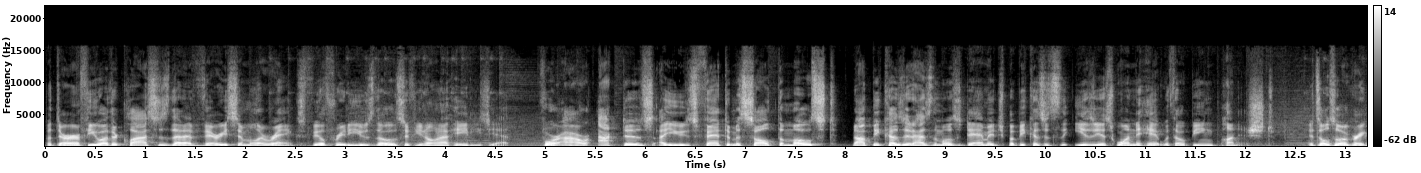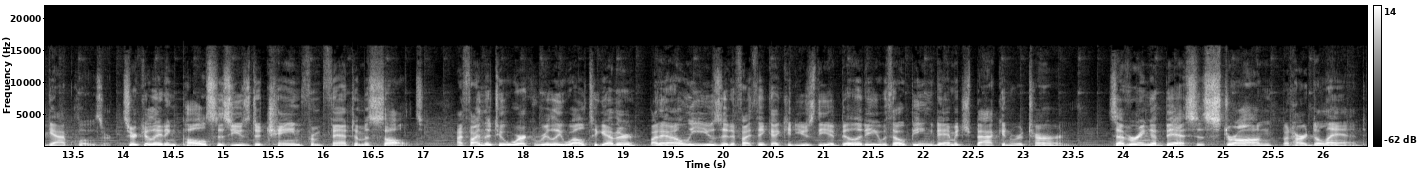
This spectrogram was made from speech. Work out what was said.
but there are a few other classes that have very similar ranks. Feel free to use those if you don't have Hades yet. For our actives, I use Phantom Assault the most, not because it has the most damage, but because it's the easiest one to hit without being punished. It's also a great gap closer. Circulating Pulse is used to chain from Phantom Assault. I find the two work really well together, but I only use it if I think I could use the ability without being damaged back in return. Severing Abyss is strong, but hard to land.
